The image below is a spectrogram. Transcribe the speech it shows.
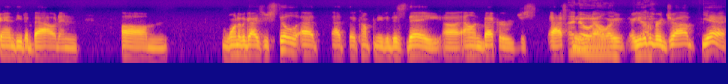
bandied about. And um, one of the guys who's still at at the company to this day, uh, Alan Becker, just asked I me, know you know, are, are you Yeah. looking for a job? Yeah,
